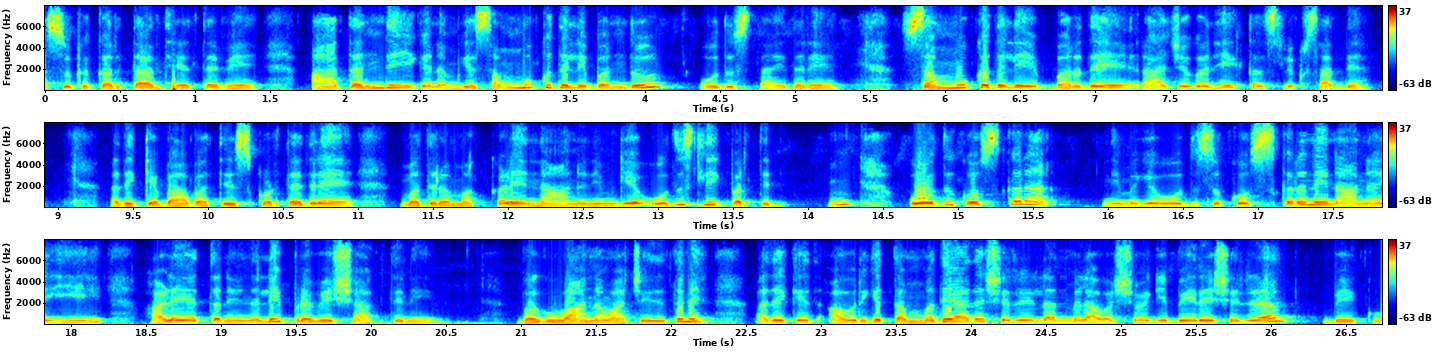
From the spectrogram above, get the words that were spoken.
ಸುಖಕರ್ತ ಅಂತ ಹೇಳ್ತೇವೆ. ಆ ತಂದೆ ಈಗ ನಮಗೆ ಸಮ್ಮುಖದಲ್ಲಿ ಬಂದು ಓದಿಸ್ತಾ ಇದ್ದಾರೆ. ಸಮ್ಮುಖದಲ್ಲಿ ಬರದೆ ರಾಜಯೋಗನ ಹೇಗೆ ಕಲಿಸ್ಲಿಕ್ಕೆ ಸಾಧ್ಯ? ಅದಕ್ಕೆ ಬಾಬಾ ತಿಳಿಸ್ಕೊಡ್ತಾ ಇದ್ರೆ ಮೊದಲು ಮಕ್ಕಳೇ, ನಾನು ನಿಮಗೆ ಓದಿಸ್ಲಿಕ್ಕೆ ಬರ್ತೀನಿ. ಹ್ಮ್? ಓದಕ್ಕೋಸ್ಕರ ನಿಮಗೆ ಓದಿಸೋಕ್ಕೋಸ್ಕರನೇ ನಾನು ಈ ಹಳೆಯ ತನುವಿನಲ್ಲಿ ಪ್ರವೇಶ ಆಗ್ತೀನಿ. ಭಗವಾನ ವಾಚ ಇದ್ದಾನೆ ಅದಕ್ಕೆ ಅವರಿಗೆ ತಮ್ಮದೇ ಆದ ಶರೀರ ಇಲ್ಲ ಅಂದಮೇಲೆ ಅವಶ್ಯವಾಗಿ ಬೇರೆ ಶರೀರ ಬೇಕು.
